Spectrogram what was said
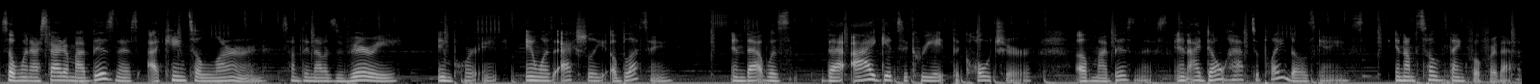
So when I started my business, I came to learn something that was very important and was actually a blessing. And that was that I get to create the culture of my business and I don't have to play those games. And I'm so thankful for that.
